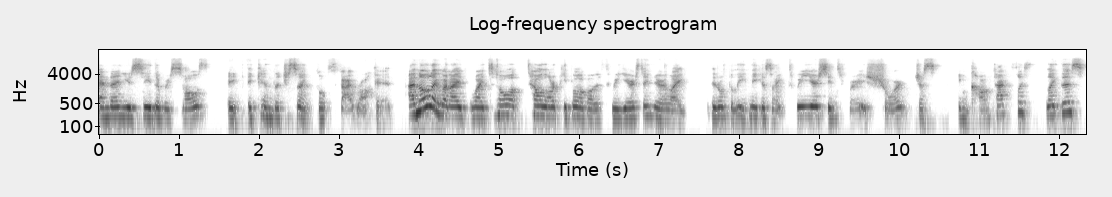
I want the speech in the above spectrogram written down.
and then you see the results, it, it can just like go skyrocket. I know like when I when I tell tell a lot of people about the three years thing, they're like, they don't believe me because like three years seems very short just in context like, like this.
